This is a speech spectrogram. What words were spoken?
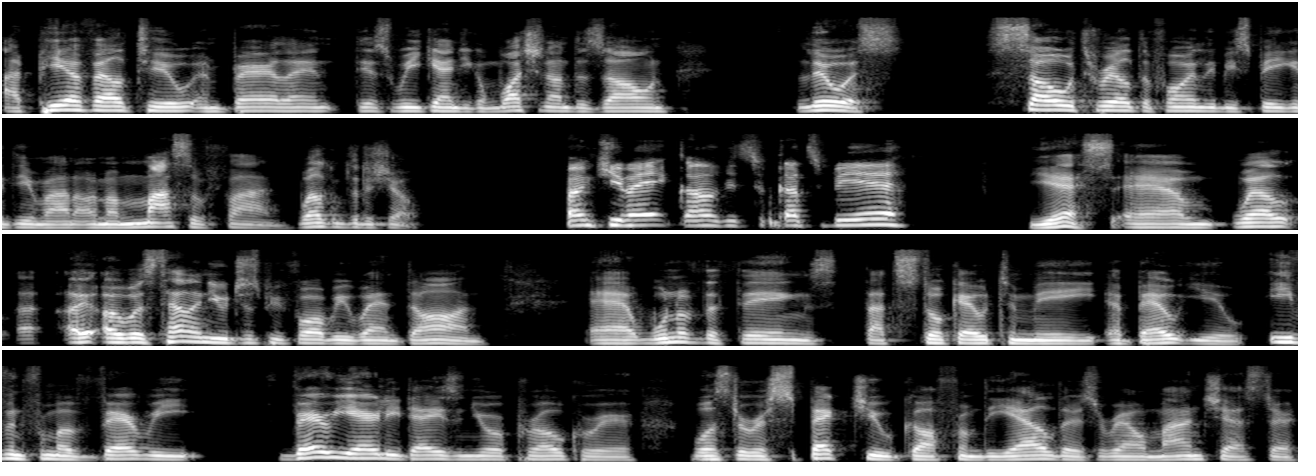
at PFL2 in Berlin this weekend. You can watch it on DAZN. Lewis, so thrilled to finally be speaking to you, man. I'm a massive fan. Welcome to the show. Thank you, mate. Glad, glad to be here. Yes. Um, well, I, I was telling you just before we went on uh, one of the things that stuck out to me about you, even from a very very early days in your pro career was the respect you got from the elders around Manchester.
